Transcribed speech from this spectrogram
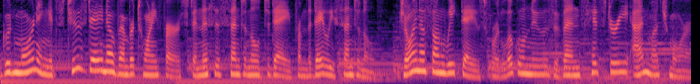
Good morning. It's Tuesday, November 21st, and this is Sentinel Today from the Daily Sentinel. Join us on weekdays for local news, events, history, and much more.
